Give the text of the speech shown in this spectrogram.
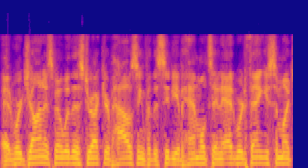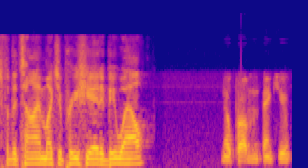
Edward John has been with us, Director of Housing for the City of Hamilton. Edward, thank you so much for the time. Much appreciated. Be well. No problem. Thank you.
